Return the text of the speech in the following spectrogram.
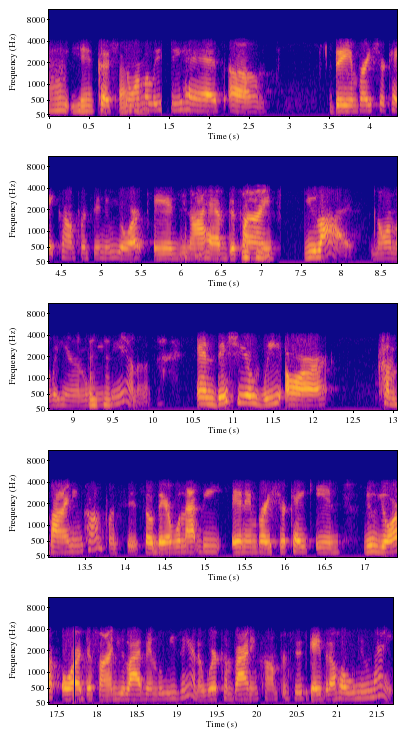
Oh yes. because normally she has um the Embrace Your Cake conference in New York, and you know I have Define U Live normally here in Mhm. Louisiana, and this year we are combining conferences, so there will not be an Embrace Your Cake in New York or a Define U Live in Louisiana. We're combining conferences, gave it a whole new name.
